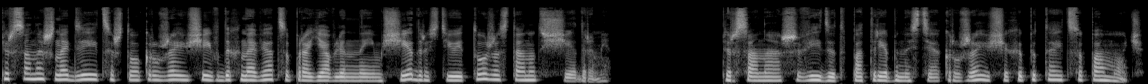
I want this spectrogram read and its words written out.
Персонаж надеется, что окружающие вдохновятся проявленной им щедростью и тоже станут щедрыми. Персонаж видит потребности окружающих и пытается помочь.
